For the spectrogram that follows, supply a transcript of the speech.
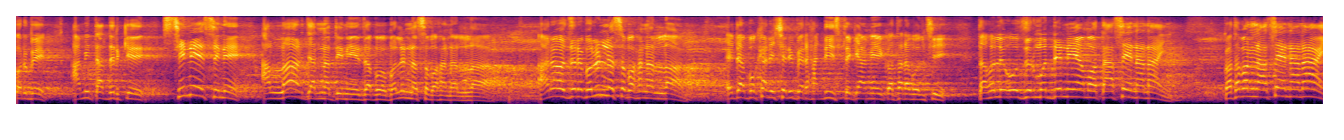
করবে, আমি তাদেরকে সিনে সিনে আল্লাহর জান্নাতে নিয়ে যাব। বলেন না সোবাহান আল্লাহ আরও জোরে বলুন না সোবাহান আল্লাহ এটা বোখারি শরীফের হাদিস থেকে আমি এই কথাটা বলছি। তাহলে অজুর মধ্যে নিয়ামত আছে না নাই? কথা বলেন, আছে না নাই?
